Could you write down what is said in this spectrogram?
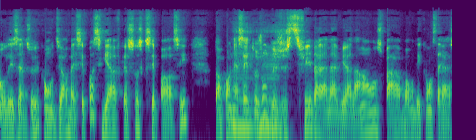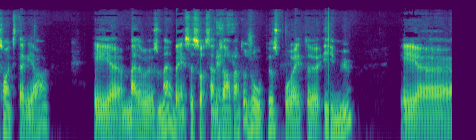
pour les adultes, qu'on dit ah ben c'est pas si grave que ça ce qui s'est passé. Donc on essaie toujours de mm-hmm. justifier la, violence par bon des considérations extérieures. Et euh, malheureusement, ben c'est ça, ça nous en prend toujours plus pour être euh, ému. Et euh,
